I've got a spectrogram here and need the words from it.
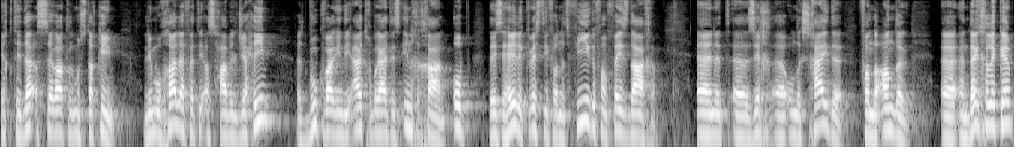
Iqtida' al-Sirat al-Mustaqim al-Jahim, het boek waarin hij uitgebreid is ingegaan op deze hele kwestie van het vieren van feestdagen en het uh, zich uh, onderscheiden van de ander uh, en dergelijke.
